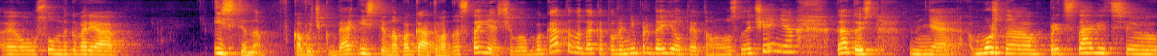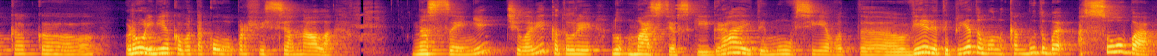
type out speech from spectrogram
э, условно говоря, истина, в кавычках, да, истина богатого, настоящего богатого, да, который не придает этому значения, да, то есть можно представить э, как э, роль некого такого профессионала на сцене, человек, который, ну, мастерски играет, ему все вот э, верят, и при этом он как будто бы особо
